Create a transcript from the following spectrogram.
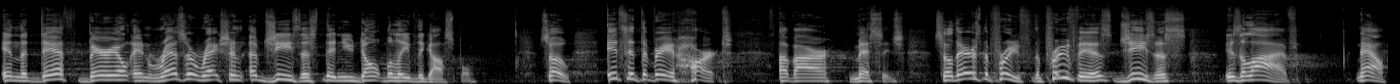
in the death, burial, and resurrection of Jesus, then you don't believe the gospel. So it's at the very heart of our message. So there's the proof. The proof is Jesus is alive. Now,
